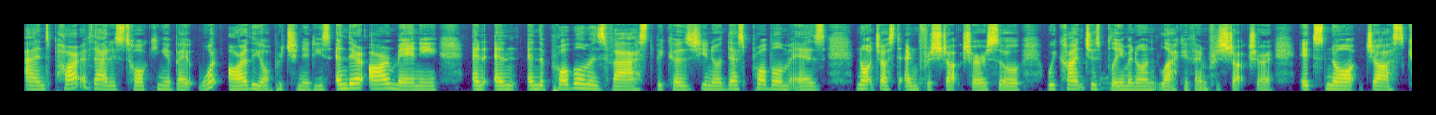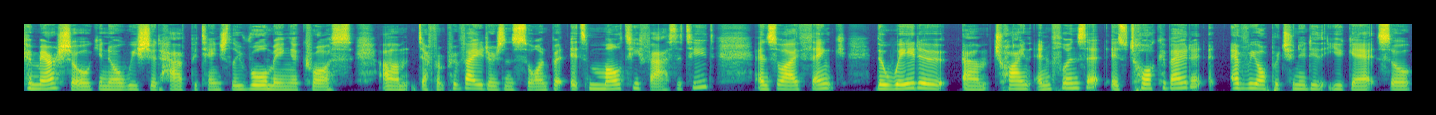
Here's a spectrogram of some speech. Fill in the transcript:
And part of that is talking about what are the opportunities. And there are many. And, and, and the problem is vast because, you know, this problem is not just infrastructure. So we can't just blame it on lack of infrastructure. It's not just commercial. You know, we should have potentially roaming across um, different different providers and so on, but it's multifaceted. And so I think the way to um, try and influence it is talk about it at every opportunity that you get. So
